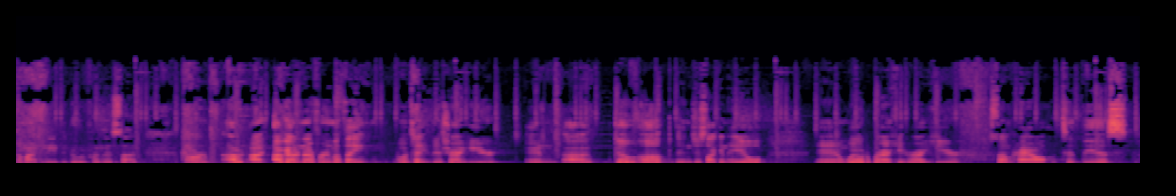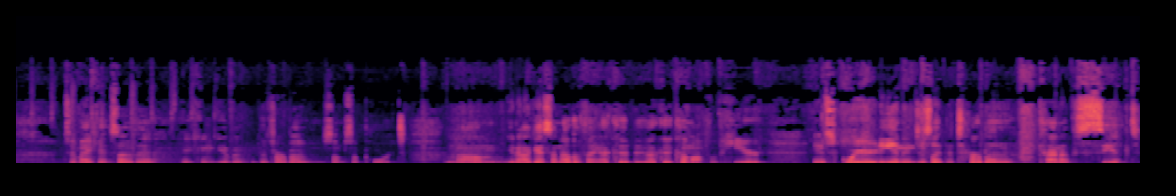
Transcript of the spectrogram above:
I might need to do it from this side. Or I, have got enough room, I think. We'll take this right here and uh, go up in just like an L and weld a bracket right here somehow to this to make it so that it can give the turbo some support. Um, you know, I guess another thing I could do, I could come off of here and square it in and just let the turbo kind of sit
